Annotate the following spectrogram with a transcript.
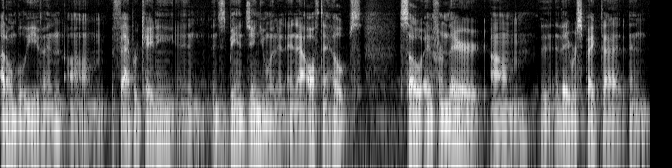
I don't believe in um, fabricating and, and just being genuine, and, and, that often helps. So, and from there, um, they respect that, and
